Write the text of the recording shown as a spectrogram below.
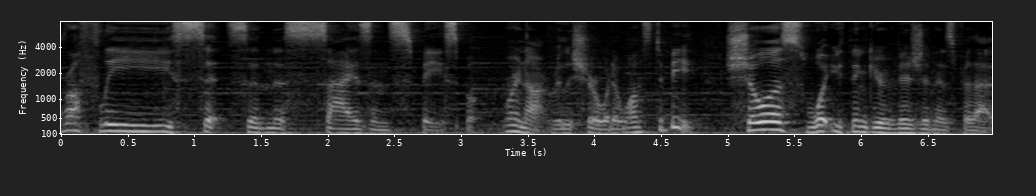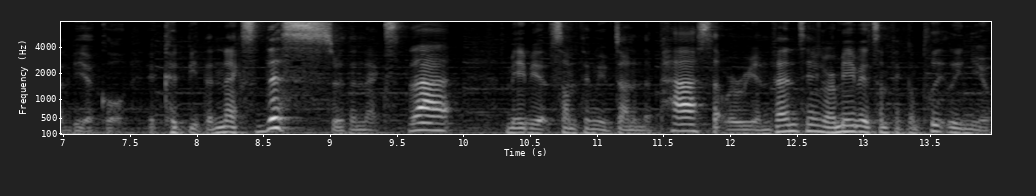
roughly sits in this size and space but we're not really sure what it wants to be. Show us what you think your vision is for that vehicle. It could be the next this or the next that. Maybe it's something we've done in the past that we're reinventing or maybe it's something completely new.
